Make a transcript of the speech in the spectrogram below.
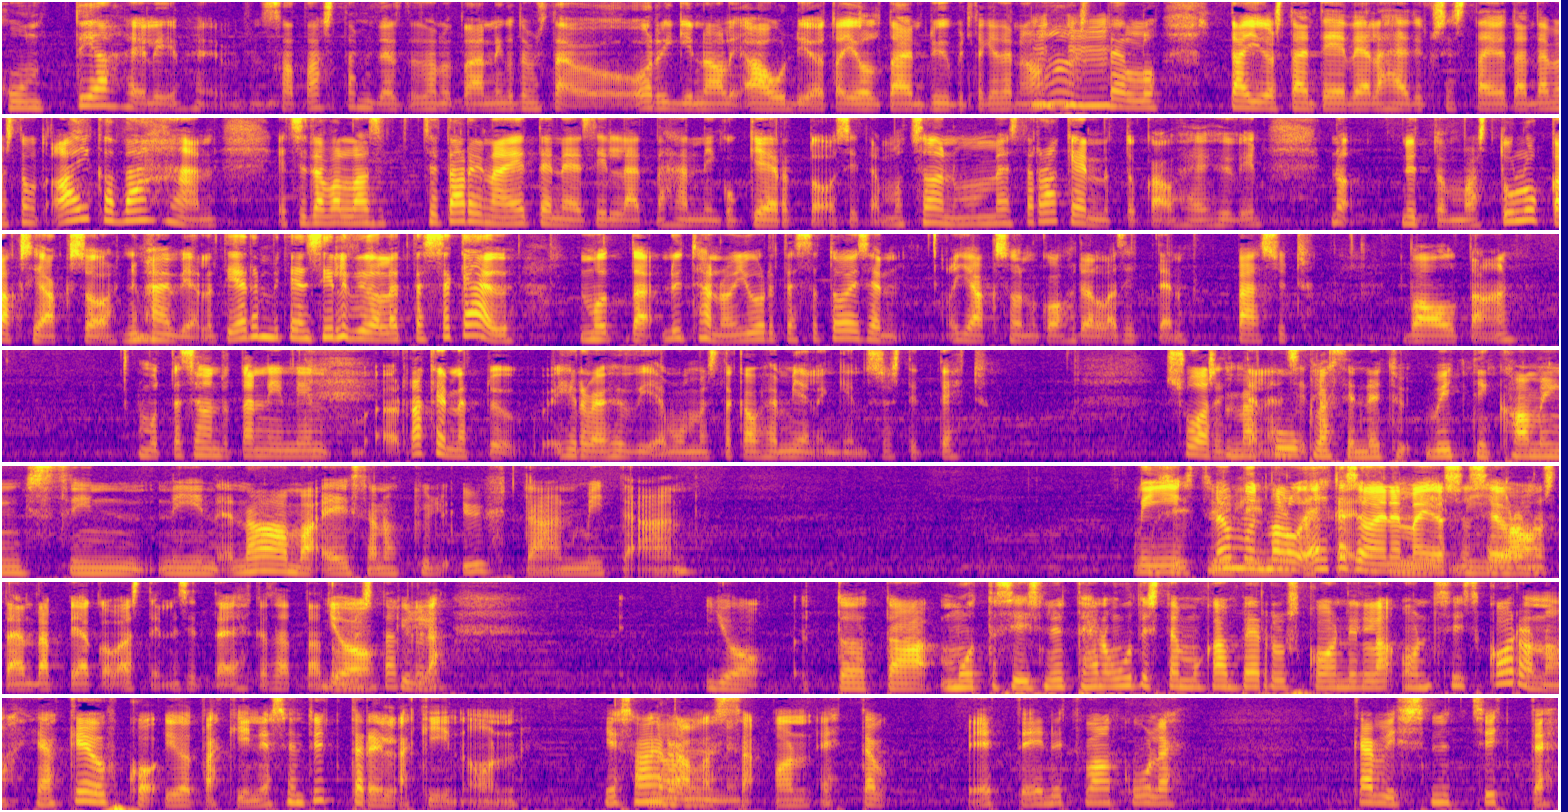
hunttia, eli satasta, mitä sitä sanotaan, niin tämmöistä originaaliaudiota joltain tyypiltä, ketä ne on mm-hmm. haastellut, tai jostain TV-lähetyksestä tai jotain tämmöistä, mutta aika vähän. Että se tavallaan se, se tarina etenee sillä, että hän niin kertoo sitä, mutta se on mun mielestä rakennettu kauhean hyvin. No, nyt on vasta tullut kaksi jaksoa, niin mä en vielä tiedä, miten Silviolle tässä käy, mutta nythän on juuri tässä toisen jakson kohdalla sitten päässyt valtaan. Mutta se on tota, niin, niin, rakennettu hirveän hyvin ja mun mielestä kauhean mielenkiintoisesti tehty. Suosittelen Mä googlasin sitä. nyt Whitney Cummingsin, niin naama ei sano kyllä yhtään mitään. Niin, siis no, mutta mä luulen, ehkä se on enemmän, niin, jos on niin, seurannut stand-upia kovasti, niin sitten ehkä saattaa Joo, kyllä. kyllä. Joo, tota, mutta siis nythän uutisten mukaan Berlusconilla on siis korona ja keuhko jotakin, ja sen tyttärilläkin on. Ja sairaalassa no niin. on, että ettei nyt vaan kuule kävisi nyt sitten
